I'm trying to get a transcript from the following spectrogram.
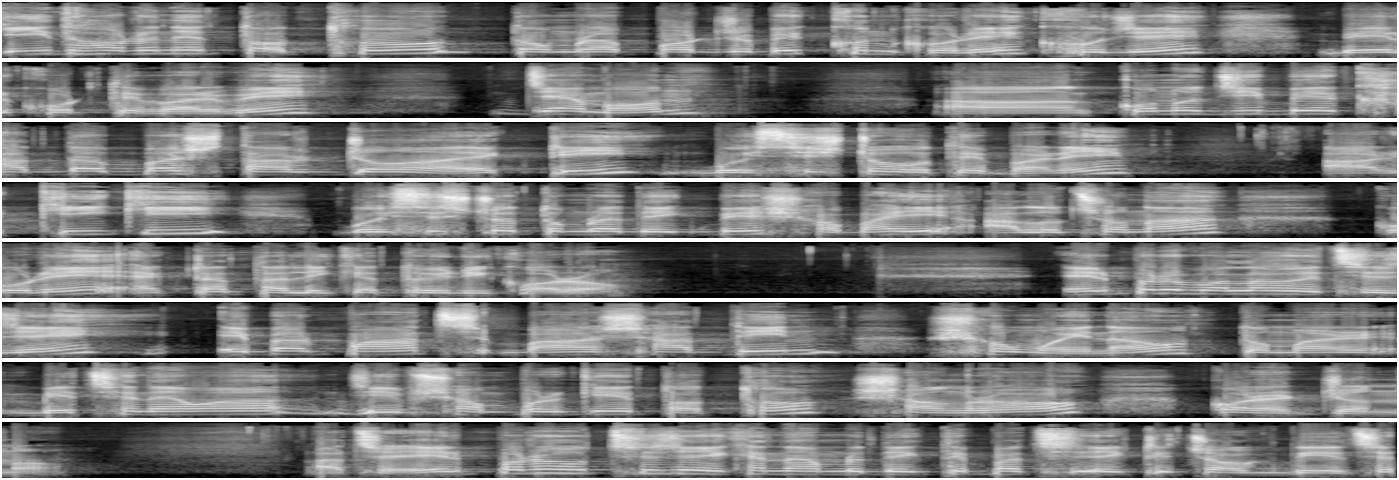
কী ধরনের তথ্য তোমরা পর্যবেক্ষণ করে খুঁজে বের করতে পারবে? যেমন কোনো জীবের খাদ্যাভ্যাস তার একটি বৈশিষ্ট্য হতে পারে। আর কি কি বৈশিষ্ট্য তোমরা দেখবে সবাই আলোচনা করে একটা তালিকা তৈরি করো। এরপরে বলা হয়েছে যে, এবার পাঁচ বা সাত দিন সময় নাও তোমার বেছে নেওয়া জীব সম্পর্কে তথ্য সংগ্রহ করার জন্য। আচ্ছা এরপরে হচ্ছে যে এখানে আমরা দেখতে পাচ্ছি যে একটি চক দিয়েছে।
